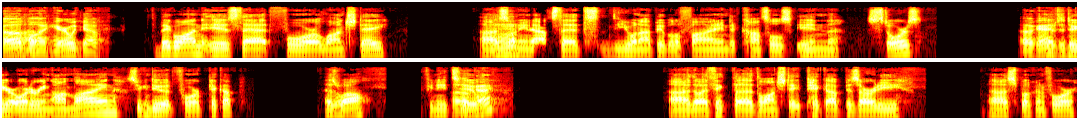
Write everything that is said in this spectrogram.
Oh Uh, boy, here we go. The big one is that for launch day, uh, Mhm. Sony announced that you will not be able to find consoles in stores. Okay. You have to do your ordering online, so you can do it for pickup as well if you need to. Okay. Uh, though I think the, the launch day pickup is already uh, spoken for.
